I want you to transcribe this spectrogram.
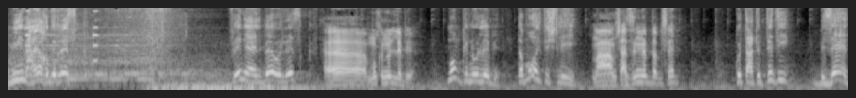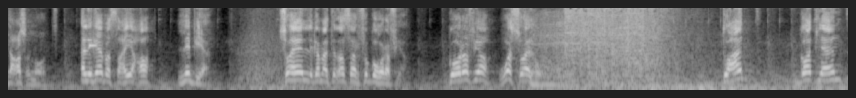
مين هياخد ال risk؟ فين يا الباقي ال risk آه ممكن نقول ليبيا. ممكن نقول ليبيا. طب ما قلتش ليه؟ ما مش عايزين نبدأ بسالم. كنت هتبتدي بزائد 10 نقط. الإجابة الصحيحة ليبيا. سؤال لجامعة الأزهر في الجغرافيا. جغرافيا والسؤال هو تعد جوتلاند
